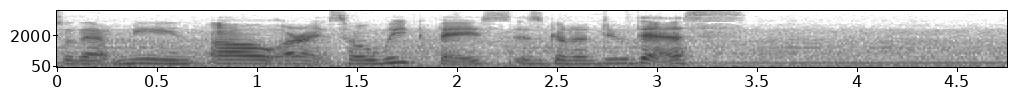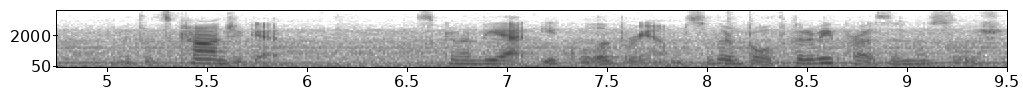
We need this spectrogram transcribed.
So that means, oh, all right, so a weak base is going to do this with its conjugate. It's going to be at equilibrium. So they're both going to be present in the solution.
